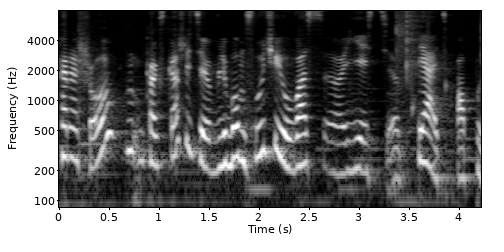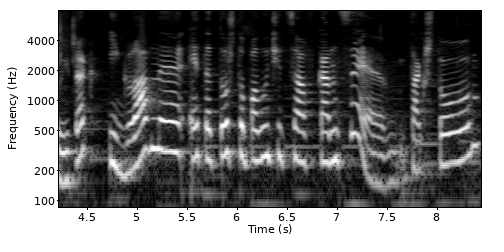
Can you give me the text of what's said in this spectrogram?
Хорошо, как скажете, в любом случае у вас э, есть 5 попыток. И главное, это то, что получится в конце. Так что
